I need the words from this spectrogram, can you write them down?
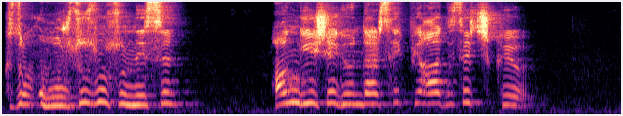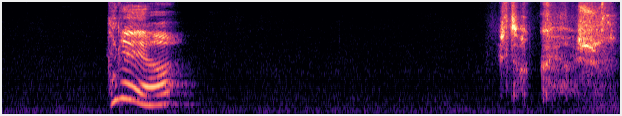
Kızım uğursuz musun nesin? Hangi işe göndersek bir hadise çıkıyor. Bu ne ya? Bir dakika ya şunu.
